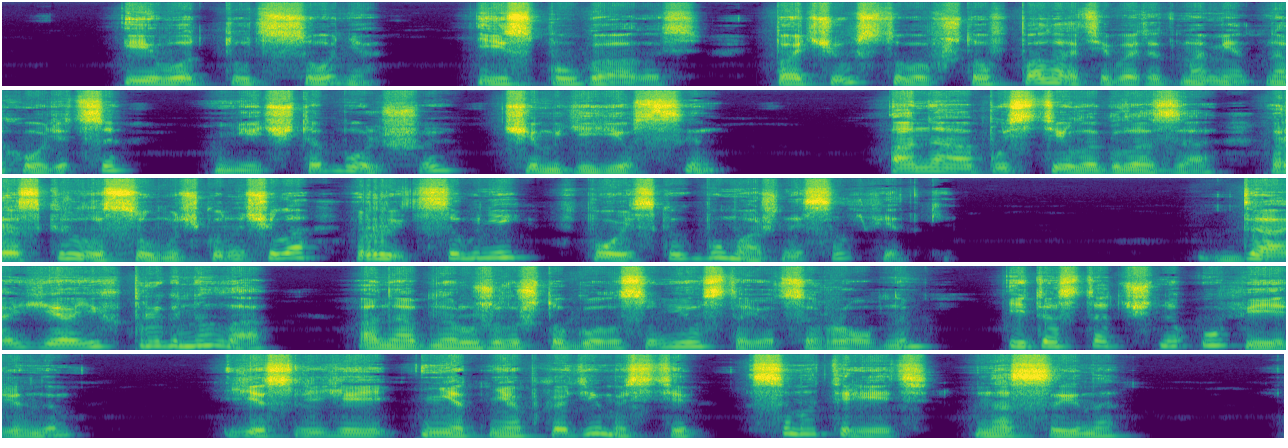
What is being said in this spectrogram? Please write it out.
И вот тут Соня испугалась, почувствовав, что в палате в этот момент находится нечто большее, чем ее сын. Она опустила глаза, раскрыла сумочку, начала рыться в ней в поисках бумажной салфетки. «Да, я их прогнала». Она обнаружила, что голос у нее остается ровным и достаточно уверенным, если ей нет необходимости смотреть на сына.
